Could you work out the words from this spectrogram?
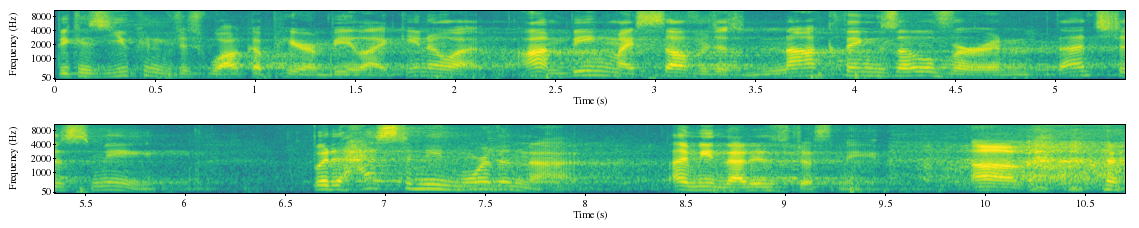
Because you can just walk up here and be like, you know what, I'm being myself and just knock things over, and that's just me. But it has to mean more than that. I mean, that is just me. Um,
